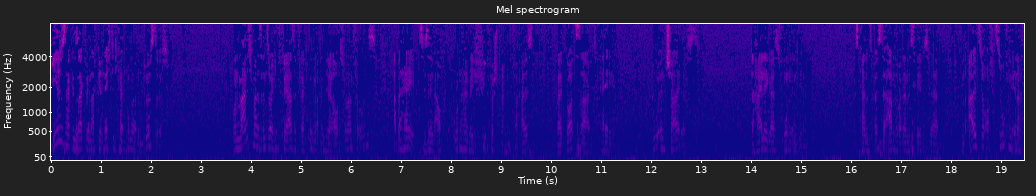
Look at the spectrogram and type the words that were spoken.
Jesus hat gesagt, wer nach Gerechtigkeit hungert und dürstet. Und manchmal sind solche Verse vielleicht unglaublich herausfordernd für uns, aber hey, sie sind auch unheimlich vielversprechend verheißen, weil Gott sagt, hey, entscheidest, der Heilige Geist wohnt in dir. Es kann das beste Abenteuer deines Lebens werden. Und allzu oft suchen wir nach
